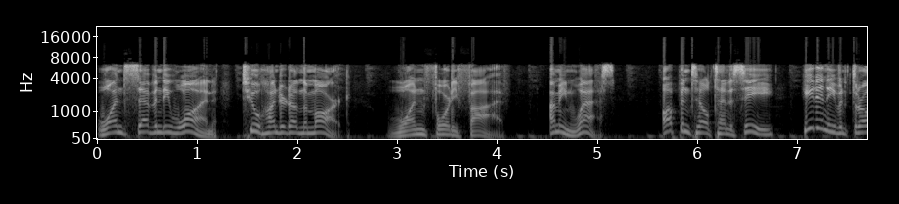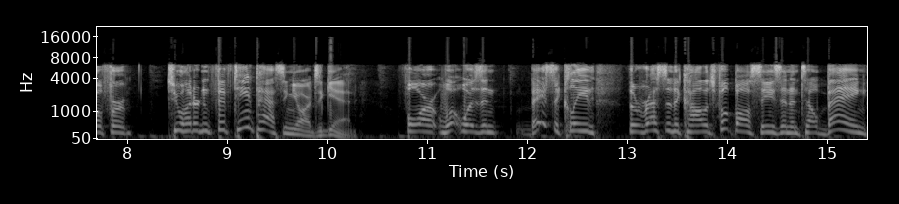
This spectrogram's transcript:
171, 200 on the mark, 145. I mean, Wes, up until Tennessee, he didn't even throw for 215 passing yards again for what was in basically the rest of the college football season until bang,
